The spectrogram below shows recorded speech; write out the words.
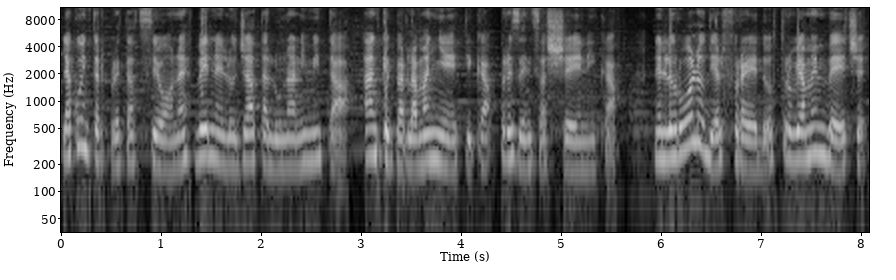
la cui interpretazione venne elogiata all'unanimità anche per la magnetica presenza scenica. Nel ruolo di Alfredo troviamo invece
